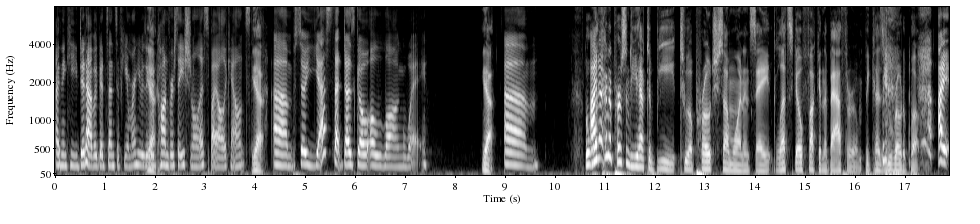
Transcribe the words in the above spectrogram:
I think he did have a good sense of humor. He was a Yeah. good conversationalist by all accounts. Yeah. Um, so yes, that does go a long way. Yeah. Um, But what kind of person do you have to be to approach someone and say, "Let's go fuck in the bathroom" because you wrote a book? I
